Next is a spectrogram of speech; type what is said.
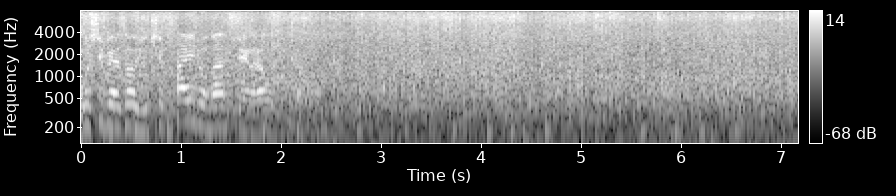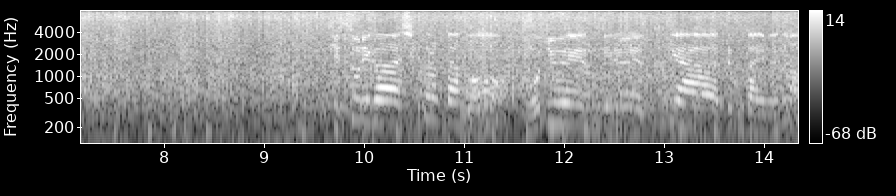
50에서 60 사이로만 주행을 하고 있습니다. 소리가 시끄럽다고 오디오의 음질을 크게 듣고 다니면요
